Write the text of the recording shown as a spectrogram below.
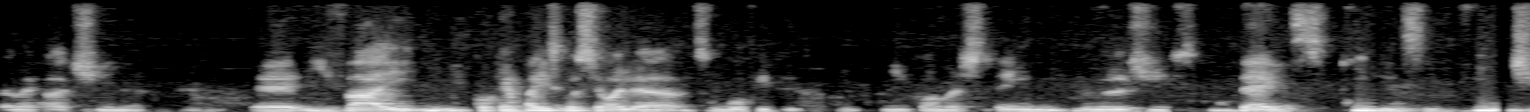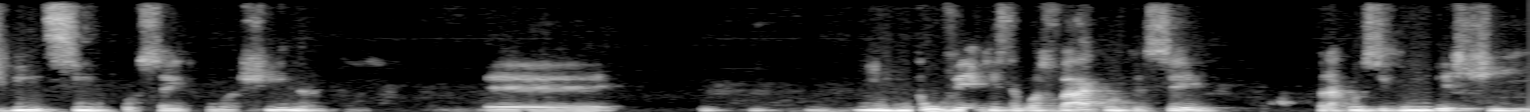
da América Latina é, e vai, e qualquer país que você olha desenvolvido em e-commerce tem números de 10, 15, 20, 25% como a China, é, e não vê que esse negócio vai acontecer, para conseguir investir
